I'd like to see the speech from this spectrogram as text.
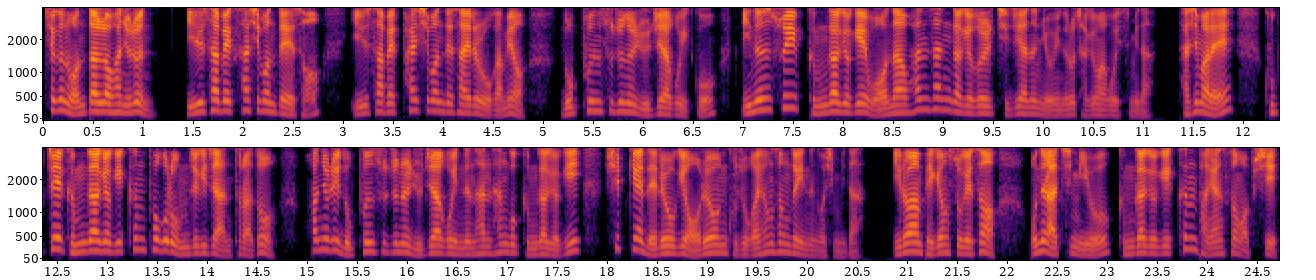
최근 원달러 환율은 1,440원대에서 1,480원대 사이를 오가며 높은 수준을 유지하고 있고 이는 수입 금 가격의 원화 환산 가격을 지지하는 요인으로 작용하고 있습니다. 다시 말해 국제 금 가격이 큰 폭으로 움직이지 않더라도 환율이 높은 수준을 유지하고 있는 한 한국 금 가격이 쉽게 내려오기 어려운 구조가 형성되어 있는 것입니다. 이러한 배경 속에서 오늘 아침 이후 금 가격이 큰 방향성 없이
